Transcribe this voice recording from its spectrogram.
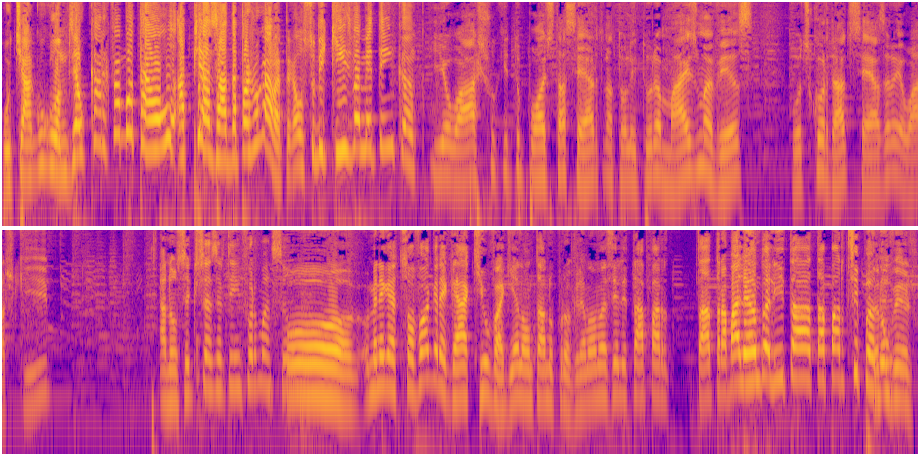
O Thiago Gomes é o cara que vai botar a piazada pra jogar. Vai pegar o sub-15 e vai meter em campo. E eu acho que tu pode estar certo na tua leitura, mais uma vez. Vou discordar do César, eu acho que. A não ser que o César tenha informação. Ô, ô Meneghete, só vou agregar aqui, o Vaguinha não tá no programa, mas ele tá, par- tá trabalhando ali, tá, tá participando. Eu não Ele- vejo.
